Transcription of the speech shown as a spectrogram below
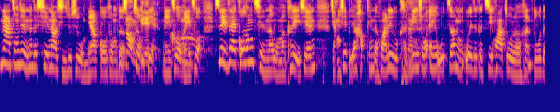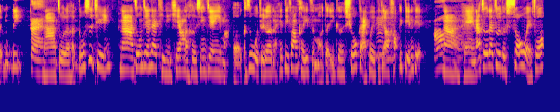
那中间的那个馅料其实就是我们要沟通的重点，没错没错。所以在沟通前呢，我们可以先讲一些比较好听的话，例如肯定说，哎，我知道你为这个计划做了很多的努力，对，那做了很多事情，那中间再提你相应的核心建议嘛，呃，可是我觉得哪些地方可以怎么的一个修改会比较好一点点，那嘿，那最后再做一个收尾，说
